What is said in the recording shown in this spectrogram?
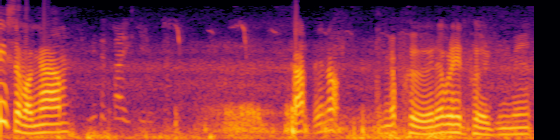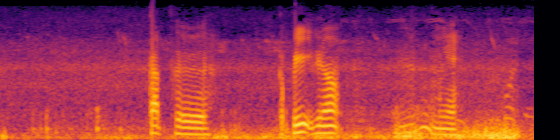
ยสว่างงาม กัดเลยเนาะกินกับเผลอได้ประเทศเผลอกินไหมกัดเผลอกะปิพี่น้องมึงไงหมเลย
